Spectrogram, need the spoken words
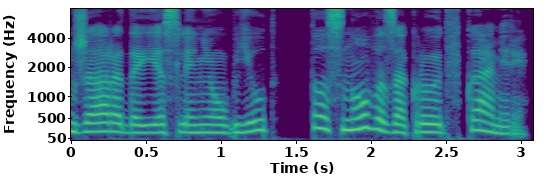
Джареда, если не убьют, то снова закроют в камере.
